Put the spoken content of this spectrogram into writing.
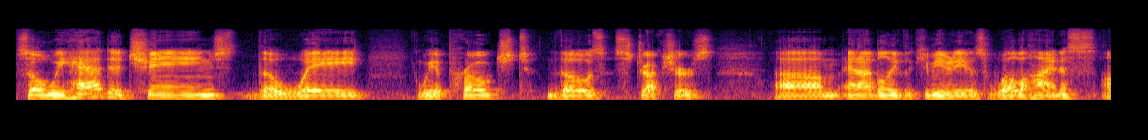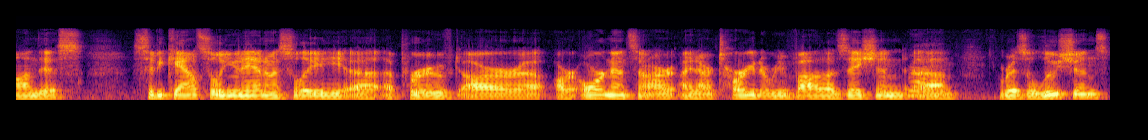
So we had to change the way we approached those structures. Um, and I believe the community is well behind us on this. City Council unanimously uh, approved our, uh, our ordinance and our, and our targeted revitalization Right. um, resolutions.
